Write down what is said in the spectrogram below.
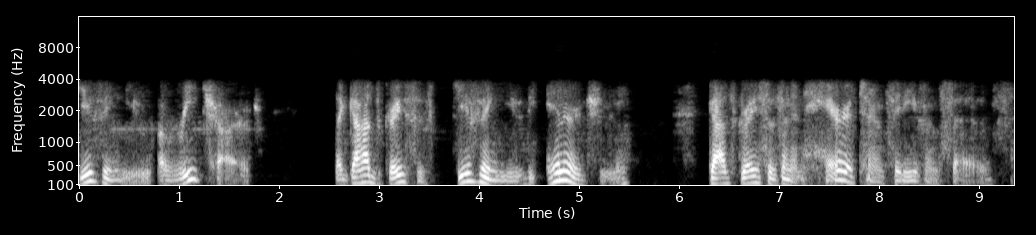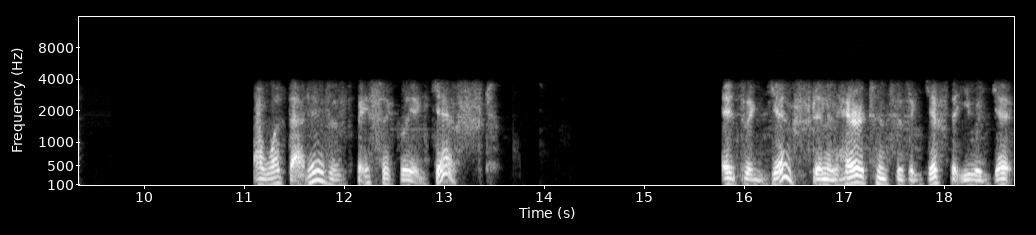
giving you a recharge that God's grace is giving you the energy God's grace is an inheritance, it even says. And what that is, is basically a gift. It's a gift. An inheritance is a gift that you would get,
